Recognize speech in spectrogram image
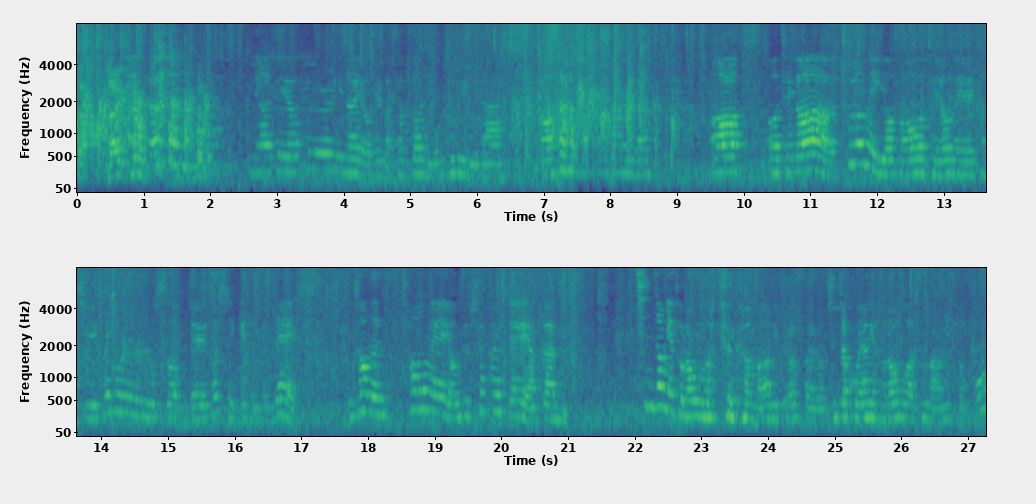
자, 나의 캐롤. 안녕하세요. 캐롤리나 역을 맡았던 이범소리입니다. 아, 감사합니다. 아, 어, 제가 초연에 이어서 재연에 다시 캐롤로서 무대에 설 수 있게 됐는데 우선은 처음에 연습 시작할 때 약간 친정에 돌아온 것 같은 그런 마음이 들었어요. 진짜 고향에 돌아온 것 같은 마음이 들었고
